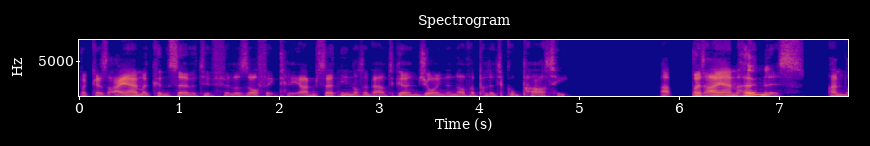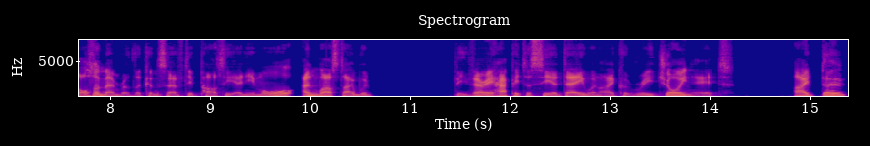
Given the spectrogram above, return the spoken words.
because I am a conservative philosophically. I'm certainly not about to go and join another political party. Uh, but I am homeless. I'm not a member of the Conservative Party anymore. And whilst I would be very happy to see a day when I could rejoin it, I don't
